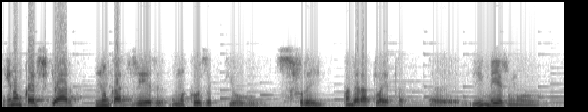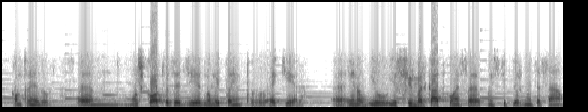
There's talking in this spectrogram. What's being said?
eu não quero chegar nunca a dizer uma coisa que eu sofri quando era atleta uh, e mesmo como treinador. Um, uns cotas a dizer no meu tempo é que era. Eu, não, eu, eu fui marcado com, essa, com esse tipo de argumentação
